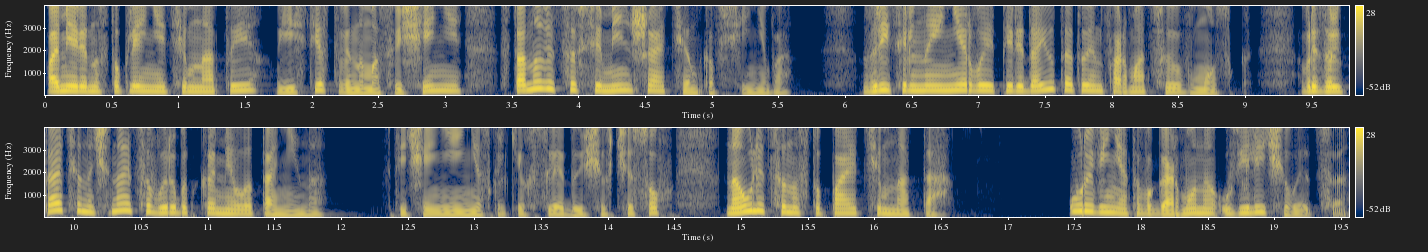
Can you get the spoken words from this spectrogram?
По мере наступления темноты в естественном освещении становится все меньше оттенков синего. Зрительные нервы передают эту информацию в мозг. В результате начинается выработка мелатонина. В течение нескольких следующих часов на улице наступает темнота. Уровень этого гормона увеличивается,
